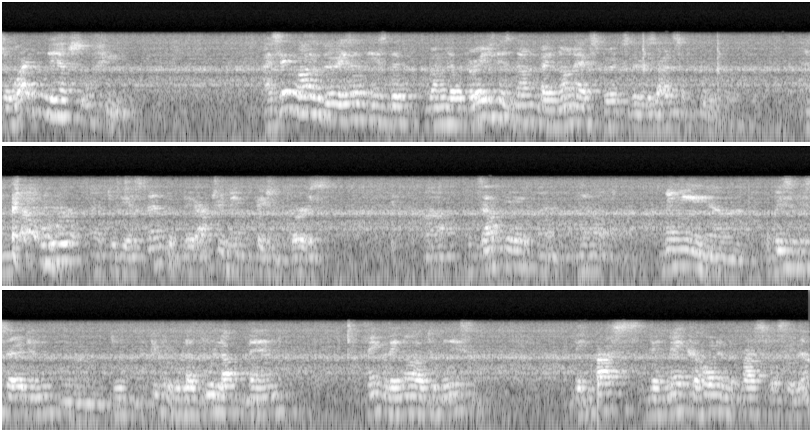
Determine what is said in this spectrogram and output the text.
So why do we have so few? I think one of the reasons is that when the operation is done by non-experts, the results are poor. And uh, to the extent that they actually make the patient worse. Uh, for example, uh, you know, many uh, obesity surgeons, you know, people who do lap band, think they know how to this they pass, they make a hole in the pars flaccida,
